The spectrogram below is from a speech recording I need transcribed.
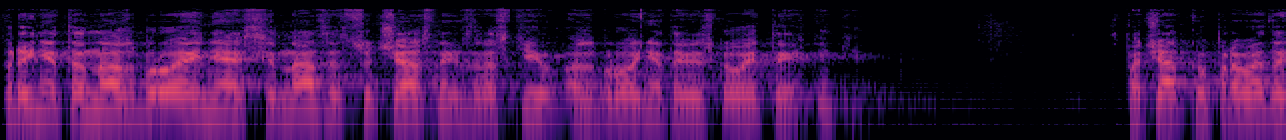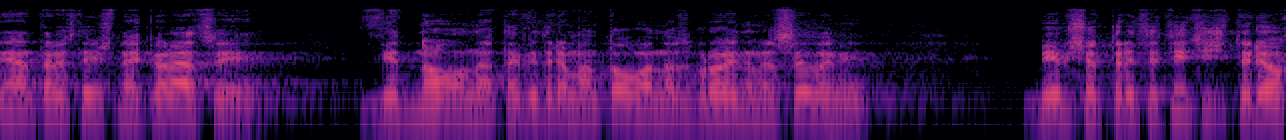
Прийнято на озброєння 17 сучасних зразків озброєння та військової техніки. З початку проведення антитерористичної операції відновлено та відремонтовано Збройними силами більше 34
